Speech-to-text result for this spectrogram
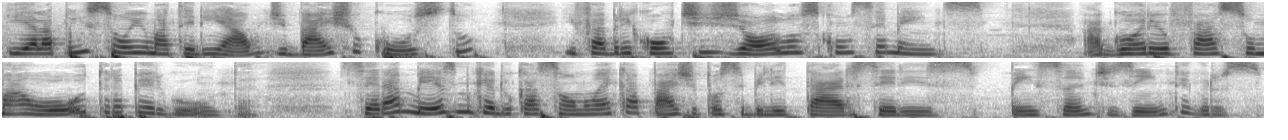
e ela pensou em um material de baixo custo e fabricou tijolos com sementes. Agora eu faço uma outra pergunta. Será mesmo que a educação não é capaz de possibilitar seres pensantes íntegros?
